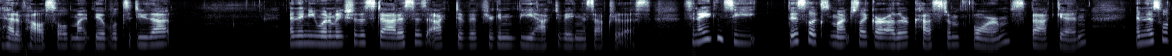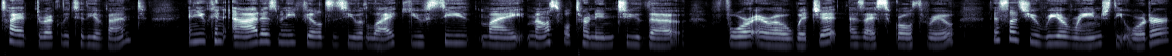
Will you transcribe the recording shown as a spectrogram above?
head of household might be able to do that. And then you want to make sure the status is active if you're going to be activating this after this. So now you can see this looks much like our other custom forms back in, and this will tie it directly to the event. And you can add as many fields as you would like. You see my mouse will turn into the four arrow widget as I scroll through. This lets you rearrange the order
